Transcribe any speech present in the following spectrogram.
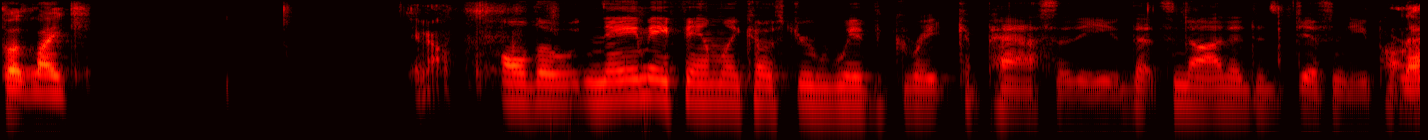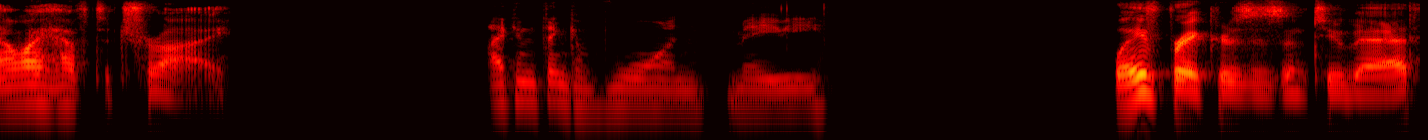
But like you know, Although, name a family coaster with great capacity that's not at a Disney park. now I have to try. I can think of one, maybe. Wave Breakers isn't too bad.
